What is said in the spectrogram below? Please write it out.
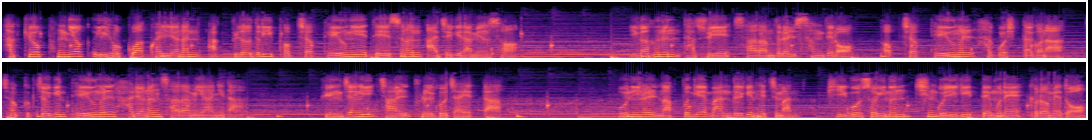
학교 폭력 의혹과 관련한 악플러들이 법적 대응에 대해서는 아직이라면서 이가흔은 다수의 사람들을 상대로 법적 대응을 하고 싶다거나 적극적인 대응을 하려는 사람이 아니다. 굉장히 잘 풀고자 했다. 본인을 나쁘게 만들긴 했지만 피고소인은 친구이기 때문에 그럼에도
